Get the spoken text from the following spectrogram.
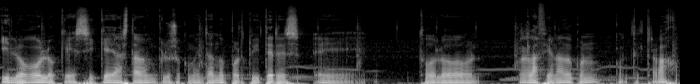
Y luego lo que sí que ha estado incluso comentando por Twitter es eh, todo lo relacionado con, el trabajo.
